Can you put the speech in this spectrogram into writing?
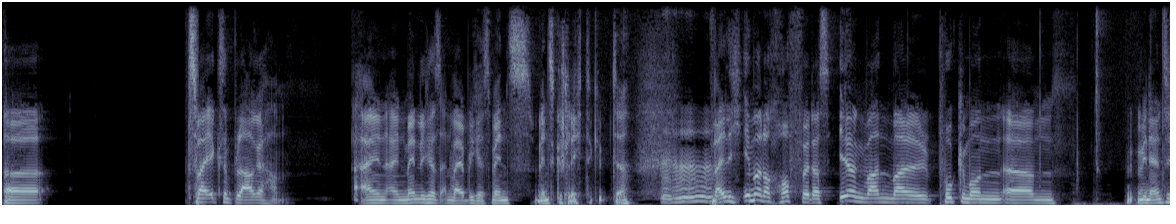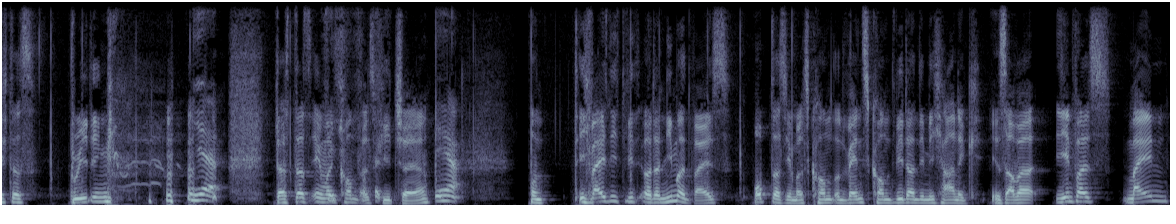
äh, zwei Exemplare haben ein, ein männliches, ein weibliches, wenn es Geschlechter gibt. Ja. Ah. Weil ich immer noch hoffe, dass irgendwann mal Pokémon, ähm, wie nennt sich das? Breeding? Ja. dass das irgendwann Sich kommt als Feature. Ja. ja. Und ich weiß nicht, wie, oder niemand weiß, ob das jemals kommt und wenn es kommt, wie dann die Mechanik ist. Aber jedenfalls, mein,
